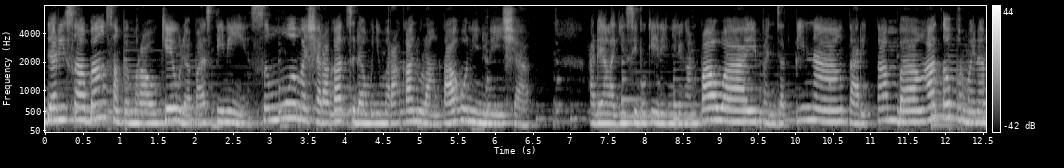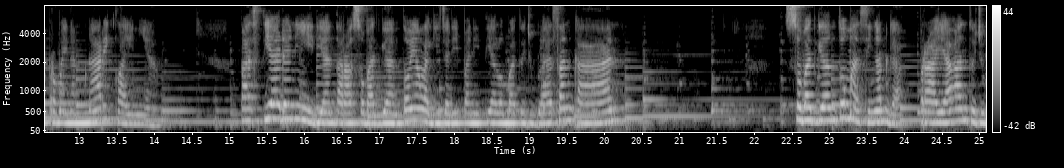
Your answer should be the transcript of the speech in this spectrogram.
Dari Sabang sampai Merauke udah pasti nih, semua masyarakat sedang menyemarakan ulang tahun Indonesia. Ada yang lagi sibuk iring-iringan pawai, panjat pinang, tarik tambang, atau permainan-permainan menarik lainnya. Pasti ada nih di antara sobat Ganto yang lagi jadi panitia lomba 17-an kan? Sobat Ganto masih ingat gak perayaan 17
